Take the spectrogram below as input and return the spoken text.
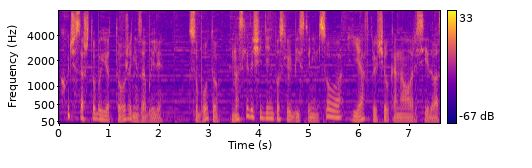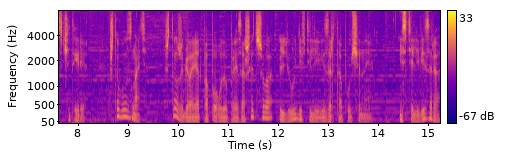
Хочется, чтобы ее тоже не забыли. В субботу, на следующий день после убийства Немцова, я включил канал «Россия-24», чтобы узнать, что же говорят по поводу произошедшего люди в телевизор допущенные? Из телевизора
